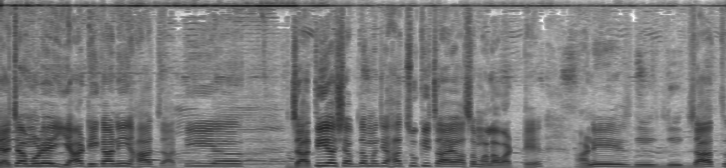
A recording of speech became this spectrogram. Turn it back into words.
त्याच्यामुळे या ठिकाणी हा जातीय जातीय शब्द म्हणजे हा चुकीचा आहे असं मला वाटते. आणि जात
